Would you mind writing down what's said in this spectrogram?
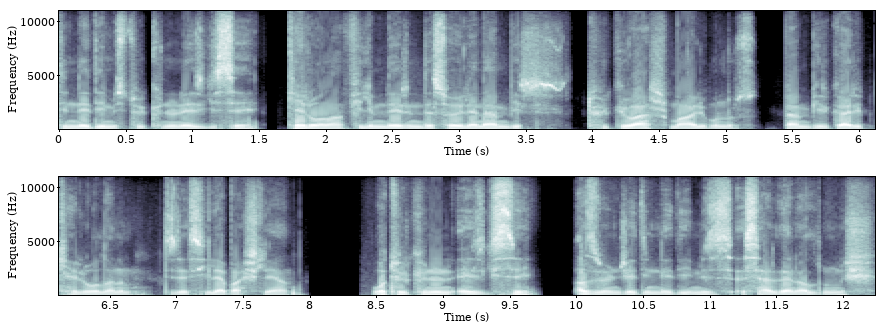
dinlediğimiz türkünün ezgisi Keloğlan filmlerinde söylenen bir türkü var malumunuz. Ben bir garip Keloğlan'ım dizesiyle başlayan. O türkünün ezgisi az önce dinlediğimiz eserden alınmış.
